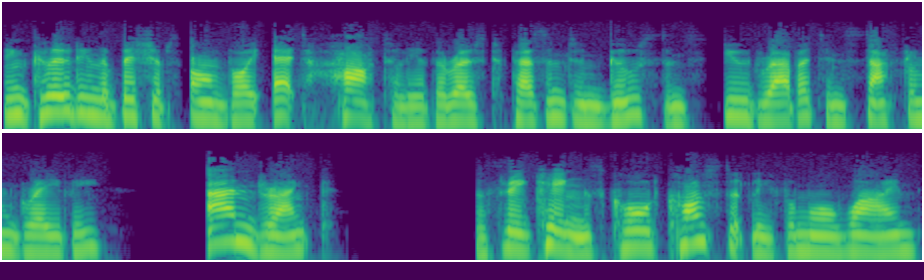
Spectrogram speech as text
including the bishop's envoy, ate heartily of the roast pheasant and goose and stewed rabbit in saffron gravy, and drank. The three kings called constantly for more wine.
